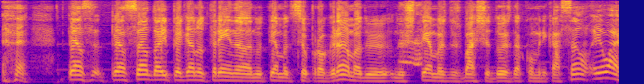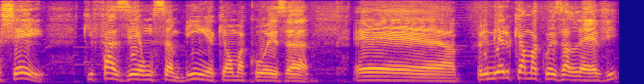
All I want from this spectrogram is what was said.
pensando aí, pegando o trem no, no, tema do seu programa, do, nos temas dos bastidores da comunicação, eu achei que fazer um sambinha, que é uma coisa. É, primeiro, que é uma coisa leve,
